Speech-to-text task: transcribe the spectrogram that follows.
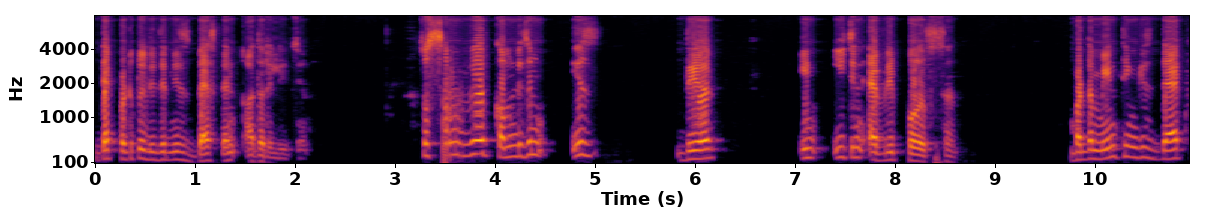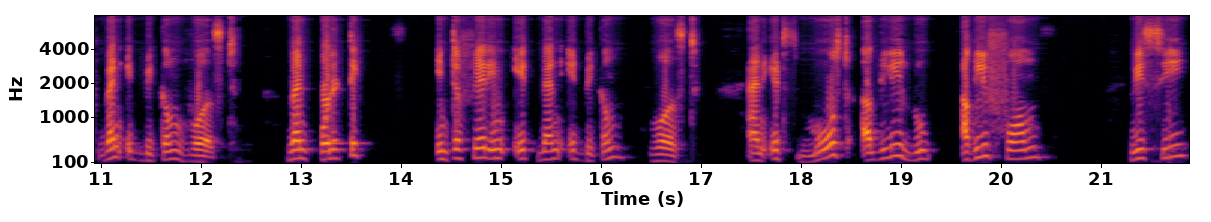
that particular religion is best than other religion. So somewhere communism is there in each and every person. But the main thing is that when it become worst when politics interfere in it then it becomes worst and its most ugly ugly form we see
